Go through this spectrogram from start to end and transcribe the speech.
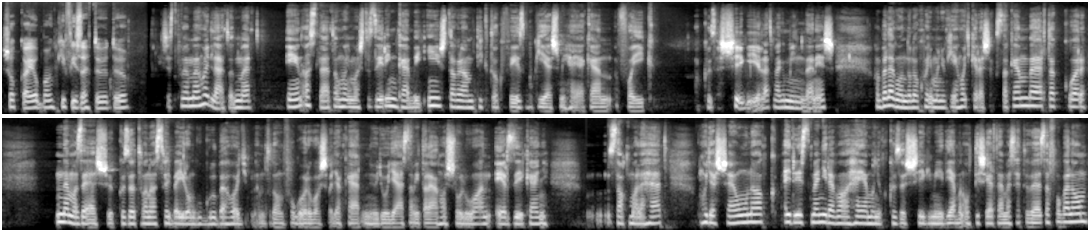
sokkal jobban kifizetődő. És ezt már hogy látod? Mert én azt látom, hogy most azért inkább így Instagram, TikTok, Facebook, ilyesmi helyeken folyik a közösségi élet, meg minden, és ha belegondolok, hogy mondjuk én hogy keresek szakembert, akkor nem az elsők között van az, hogy beírom Google-be, hogy nem tudom, fogorvos, vagy akár nőgyógyász, ami talán hasonlóan érzékeny szakma lehet, hogy a SEO-nak egyrészt mennyire van helye mondjuk a közösségi médiában, ott is értelmezhető ez a fogalom,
